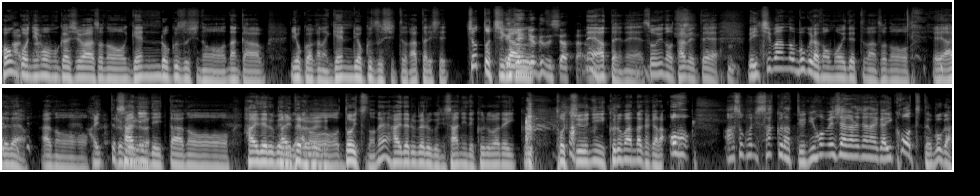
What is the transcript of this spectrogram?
香港にも昔はその元禄寿司のなんかよくわかんない元禄寿司っていうのがあったりしてちょっと違う原力寿司だった。ねあったよねそういうのを食べてうんで一番の僕らの思い出っていうのはその、えーあれだよあの入ってる3人で行ったあのハイデルベルグあのドイツのねハイデルベルグに3人で車で行く途中に車の中から「おあそこにさくらっていう日本飯屋があるじゃないか行こう」って言って僕は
